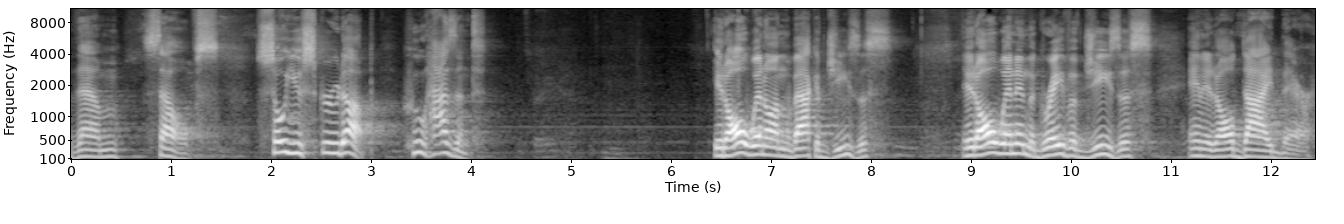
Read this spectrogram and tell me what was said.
themselves. So you screwed up. Who hasn't? It all went on the back of Jesus. It all went in the grave of Jesus, and it all died there.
